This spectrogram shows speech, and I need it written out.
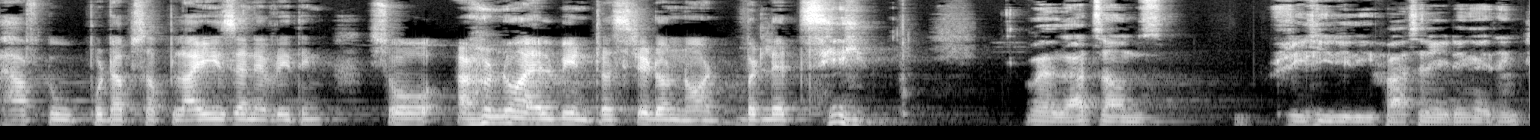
have to put up supplies and everything. So i don't know i'll be interested or not but let's see. Well that sounds really really fascinating i think.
